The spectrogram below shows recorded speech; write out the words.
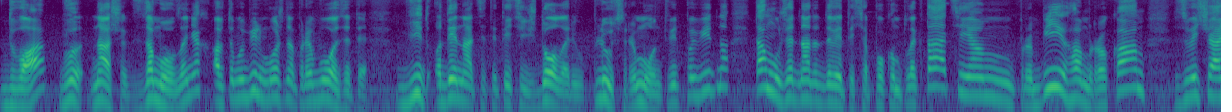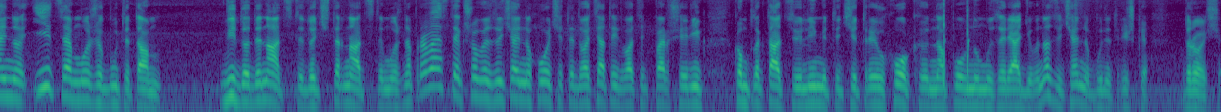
2 в наших замовленнях. Автомобіль можна привозити від 11 тисяч доларів плюс ремонт. Відповідно, там вже треба дивитися по комплектаціям, пробігам, рокам, звичайно, і це може бути там. Від 11 до 14 можна привезти. Якщо ви, звичайно, хочете 20-21 рік комплектацію Limited чи Trailhawk на повному заряді, вона, звичайно, буде трішки дорожче.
